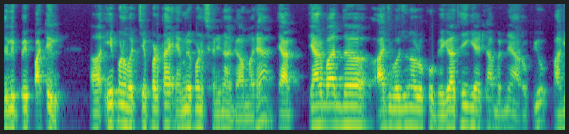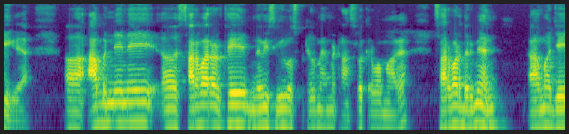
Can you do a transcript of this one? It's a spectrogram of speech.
દિલીપભાઈ પાટીલ એ પણ વચ્ચે પડતા એમને પણ છરીના ઘા માર્યા. ત્યાર, ત્યારબાદ આજુબાજુના લોકો ભેગા થઈ ગયા એટલે આ બંને આરોપીઓ ભાગી ગયા. આ બંનેને સારવાર અર્થે નવી સિવિલ હોસ્પિટલમાં એમને ટ્રાન્સફર કરવામાં આવ્યા. સારવાર દરમિયાન આમાં જે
